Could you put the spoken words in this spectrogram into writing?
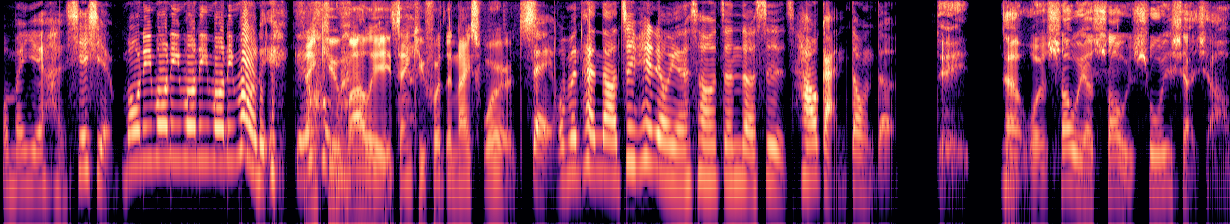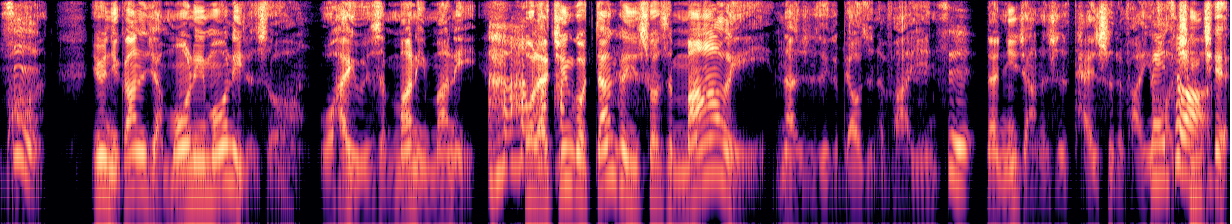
我们也很谢谢 Molly Molly Molly Molly Molly。Thank you Molly, thank you for the nice words。对，我们看到这篇留言的时候，真的是超感动的。对，那我稍微要稍微说一下下，好不好？是。因为你刚才讲 money 的时候，我还以为是 money money，后来经过 Duncan 一说是 Molly，那是这个标准的发音。是，那你讲的是台式的发音，好亲切。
